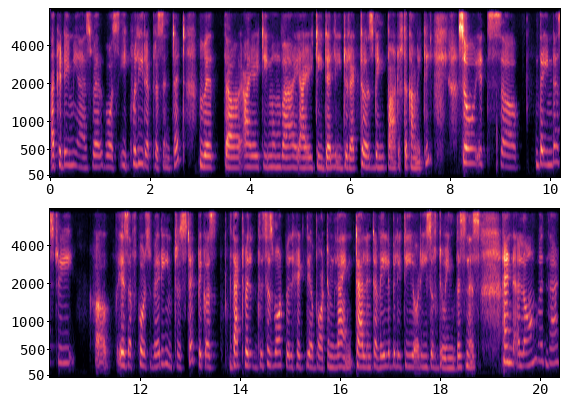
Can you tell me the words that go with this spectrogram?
academia as well was equally represented with uh, IIT Mumbai, IIT Delhi directors being part of the committee. So it's uh, the industry uh, is of course very interested because that will this is what will hit their bottom line talent availability or ease of doing business. And along with that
